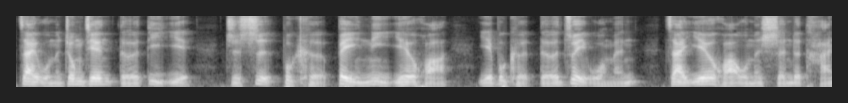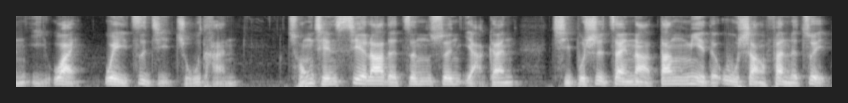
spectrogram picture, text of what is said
在我们中间得地业，只是不可悖逆耶和华，也不可得罪我们，在耶和华我们神的坛以外为自己筑坛。从前谢拉的曾孙亚干，岂不是在那当灭的物上犯了罪，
